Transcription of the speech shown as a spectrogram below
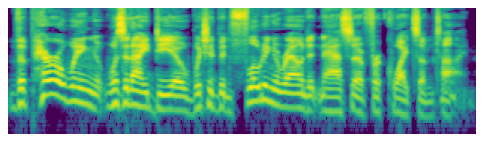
The Parawing was an idea which had been floating around at NASA for quite some time.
